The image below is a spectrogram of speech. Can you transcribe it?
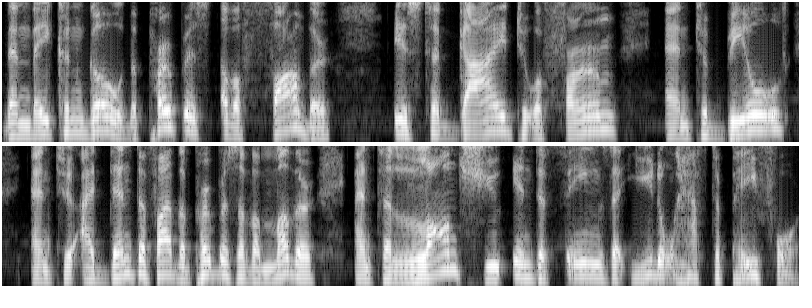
than they can go. The purpose of a father is to guide, to affirm, and to build and to identify the purpose of a mother and to launch you into things that you don't have to pay for.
